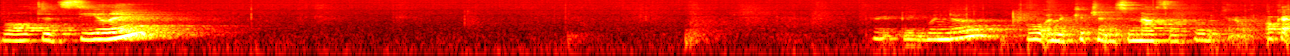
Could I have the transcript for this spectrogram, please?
Vaulted ceiling. Big window. Oh, and the kitchen is massive. Holy cow. Okay.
